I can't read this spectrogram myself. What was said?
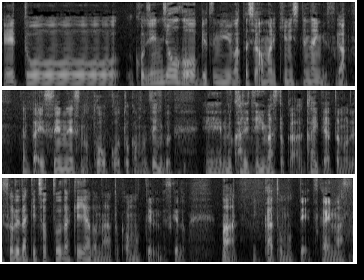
えっ、と、個人情報別に私はあんまり気にしてないんですが、なんか SNS の投稿とかも全部、えー、抜かれていますとか書いてあったので、それだけちょっとだけ嫌だなとか思ってるんですけど、まあ、いっかと思って使います。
